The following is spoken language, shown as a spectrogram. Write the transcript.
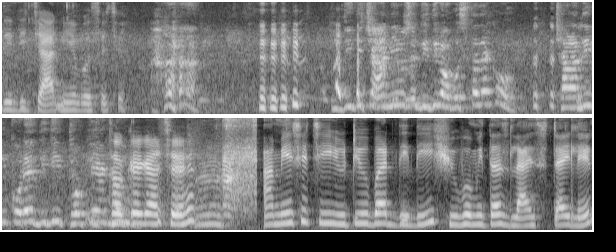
দিদি চা নিয়ে বসেছে। দিদি চা নিয়ে বসে দিদির অবস্থা দেখো। সারাদিন করে দিদি ঠকে ঠকে গেছে। হ্যাঁ। আমি এসেছি ইউটিউবার দিদি শুভমিতাস লাইফস্টাইলের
